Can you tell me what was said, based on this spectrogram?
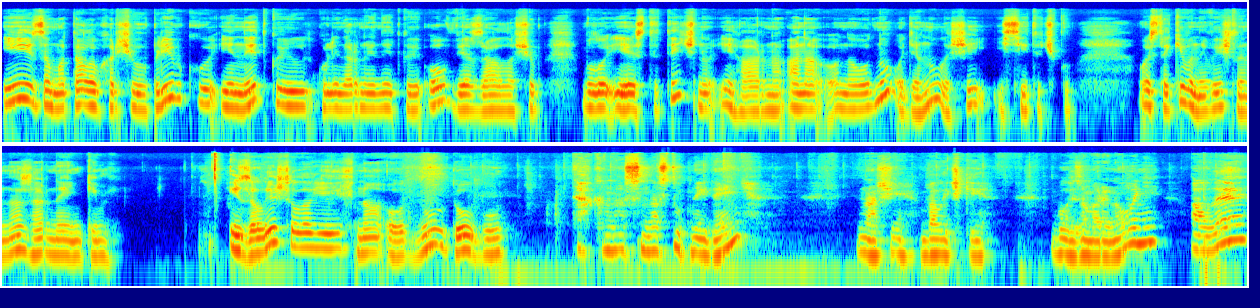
і замотала в харчову плівку і ниткою, кулінарною ниткою обв'язала, щоб було і естетично, і гарно. А на, на одну одягнула ще й сіточку. Ось такі вони вийшли у нас гарненькі. І залишила їх на одну добу. Так, у нас наступний день. Наші балички були замариновані, але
